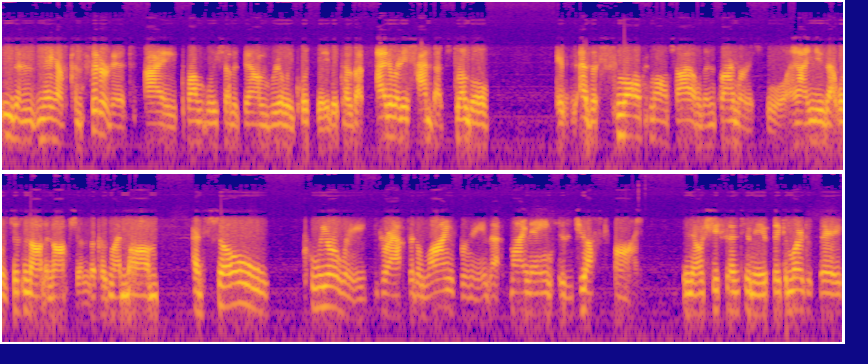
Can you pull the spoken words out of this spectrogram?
even may have considered it, I probably shut it down really quickly because I'd already had that struggle as a small, small child in primary school. And I knew that was just not an option because my mom had so clearly drafted a line for me that my name is just fine. You know, she said to me, if they can learn to say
